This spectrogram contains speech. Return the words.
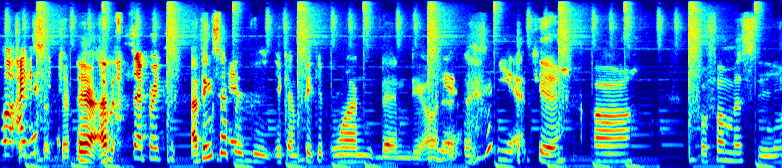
Well, I guess subject? yeah, I, th- separately. I think separately you can pick it one then the other. Yeah. Okay. Uh, for pharmacy,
